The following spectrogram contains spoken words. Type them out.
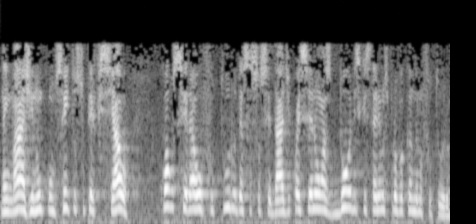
na imagem, num conceito superficial, qual será o futuro dessa sociedade, quais serão as dores que estaremos provocando no futuro.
